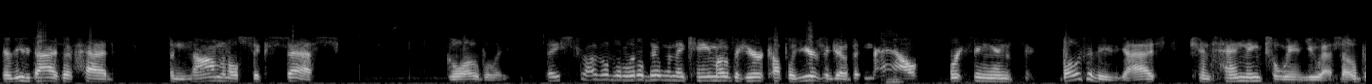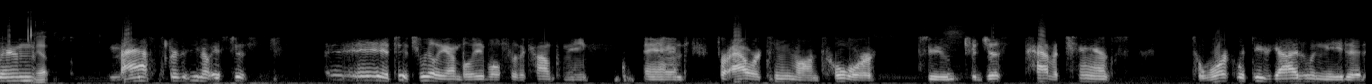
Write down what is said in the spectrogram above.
because these guys have had phenomenal success globally. They struggled a little bit when they came over here a couple of years ago, but now we're seeing both of these guys contending to win U.S. Open, Yep. Masters. You know, it's just it's it's really unbelievable for the company and for our team on tour to to just have a chance to work with these guys when needed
